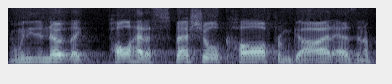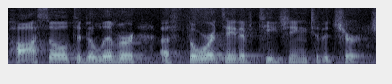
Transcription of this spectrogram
And we need to note, like, Paul had a special call from God as an apostle to deliver authoritative teaching to the church.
